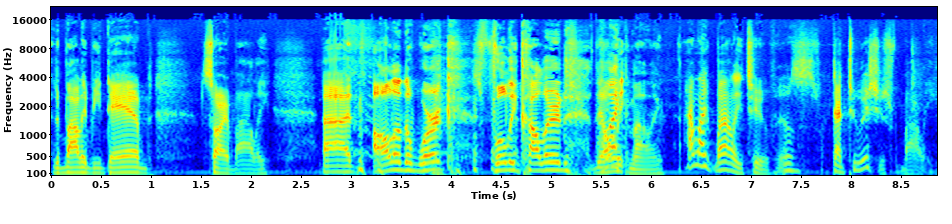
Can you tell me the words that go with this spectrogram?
and the Molly Be Damned. Sorry, Molly. Uh, all of the work is fully colored. The I only- like Molly. I like Molly too. It was I got two issues for Molly.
